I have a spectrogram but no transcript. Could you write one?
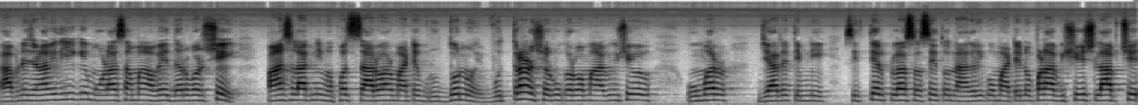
તો આપણે જણાવી દઈએ કે મોડાસામાં હવે દર વર્ષે પાંચ લાખની મફત સારવાર માટે વૃદ્ધોનું વિતરણ શરૂ કરવામાં આવ્યું છે. ઉંમર જ્યારે તેમની સિત્તેર પ્લસ હશે તો નાગરિકો માટેનો પણ આ વિશેષ લાભ છે.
